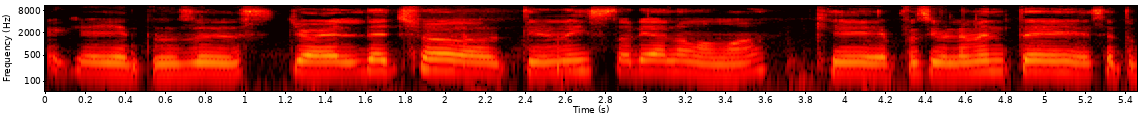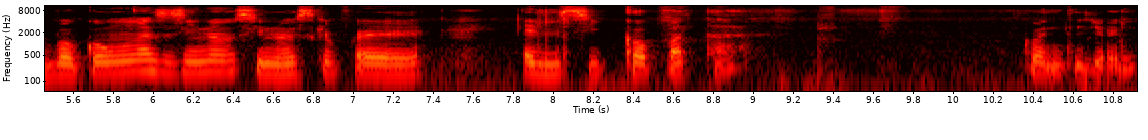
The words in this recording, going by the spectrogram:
Ok, entonces Joel de hecho tiene una historia de la mamá que posiblemente se topó con un asesino, si no es que fue el psicópata. Cuente Joel.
